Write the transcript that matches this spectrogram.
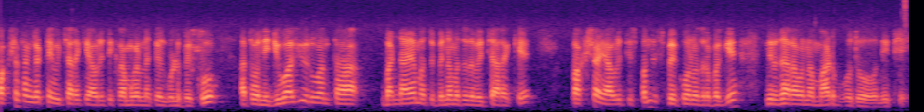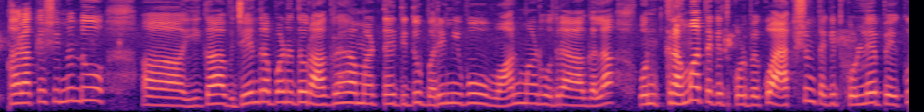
ಪಕ್ಷ ಸಂಘಟನೆ ವಿಚಾರಕ್ಕೆ ಯಾವ ರೀತಿ ಕ್ರಮಗಳನ್ನ ಕೈಗೊಳ್ಳಬೇಕು ಅಥವಾ ನಿಜವಾಗಿಯೂ ಇರುವಂತಹ ಬಂಡಾಯ ಮತ್ತು ಭಿನ್ನಮತದ ವಿಚಾರಕ್ಕೆ ಪಕ್ಷ ಯಾವ ರೀತಿ ಸ್ಪಂದಿಸಬೇಕು ಅನ್ನೋದ್ರ ಬಗ್ಗೆ ನಿರ್ಧಾರವನ್ನ ಮಾಡಬಹುದು ನೀತಿ ರಾಕೇಶ್, ಇನ್ನೊಂದು ಈಗ ವಿಜೇಂದ್ರ ಬಣದವ್ರು ಆಗ್ರಹ ಮಾಡ್ತಾ ಇದ್ದಿದ್ದು ಬರೀ ನೀವು ವಾನ್ ಮಾಡಿ ಹೋದ್ರೆ ಆಗಲ್ಲ, ಒಂದು ಕ್ರಮ ತೆಗೆದುಕೊಳ್ಬೇಕು, ಆಕ್ಷನ್ ತೆಗೆದುಕೊಳ್ಳೇಬೇಕು,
